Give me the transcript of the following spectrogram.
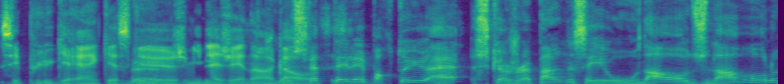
C'est plus grand que ce que je m'imagine Je me encore. suis fait téléporter à ce que je pense est au nord du nord, là,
